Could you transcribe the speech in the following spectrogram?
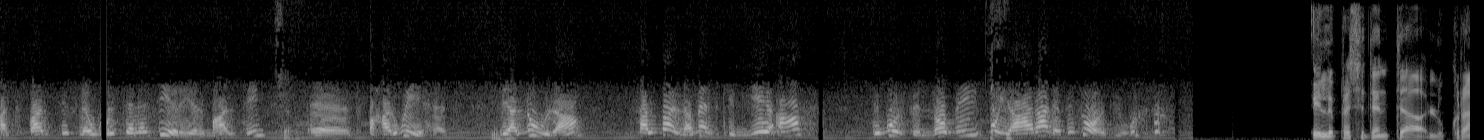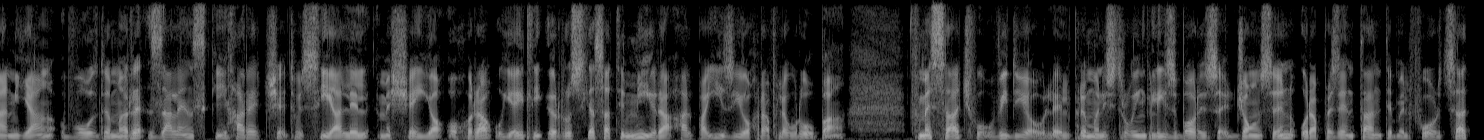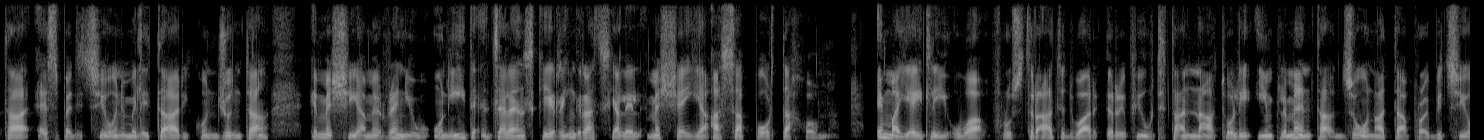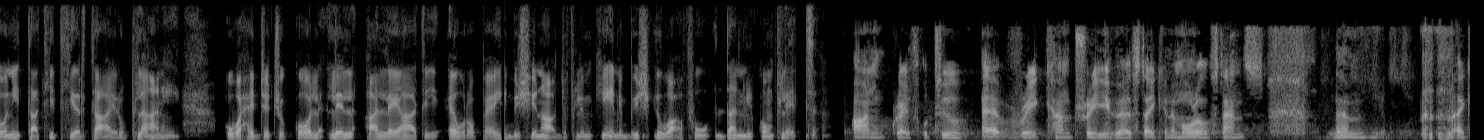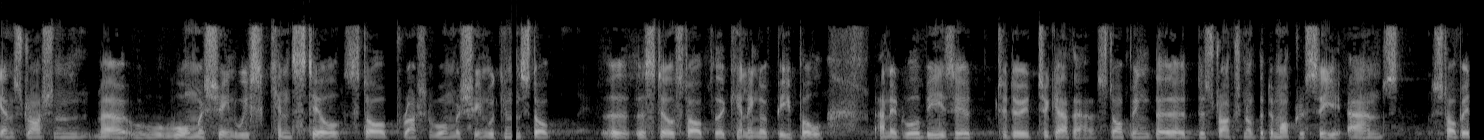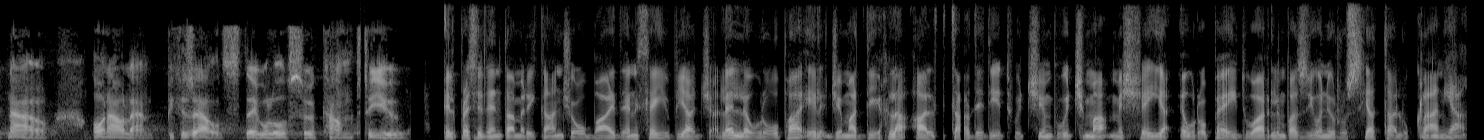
Ħadt parti fl-ewwel teleserial Malti f'Baħar Wieħed, li allura sa l-Parlament kien jieqaf imur fil-lobby u jara l-episodju. Il-President ta' l-Ukranja, Voldymyr Zelensky ħareġ twissija lil mexxejja oħra u jgħid li r-Russja sa timmira għal pajjiżi oħra fl-Ewropa. F'messaġġ fuq vidjo li l-Prim Ministru Ingliż Boris Johnson u rappreżentanti mill-Forza ta' Espedizzjoni Militari Konġunta mmexxija mir-Renju Unit, Zelensky rringrazzja lill-mexxejja għas-sapport tagħhom, imma jgħid li huwa frustrat dwar ir-rifjut tan-NATO li jimplimenta żona ta' projbizzjoni ta' titjir ta' ajruplani. Huwa ħeġġeġ ukoll lill-alleati Ewropej biex jingħaqdu flimkien biex iwaqqfu dan il-konflitt. I'm grateful to every country who has taken a moral stance um, against Russian uh, war machine. We can still stop Russian war machine. We can stop Uh, uh, still stop the killing of people, and it will be easier to do it together, stopping the destruction of the democracy and stop it now on our land, because else they will also come to you. Il-President Amerikan Joe Biden se jivvjaġġa lell-Ewropa il-ġimgħa d-dieħla għal taħdidiet wiċċ imb wiċċ ma' mexxejja Ewropej dwar l-invażjoni Russja tal-Ukranja.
